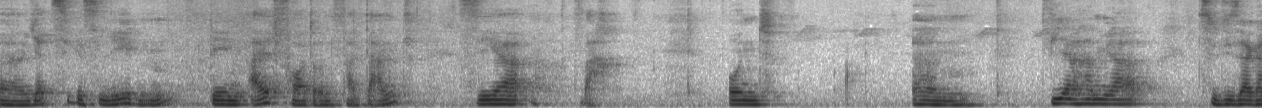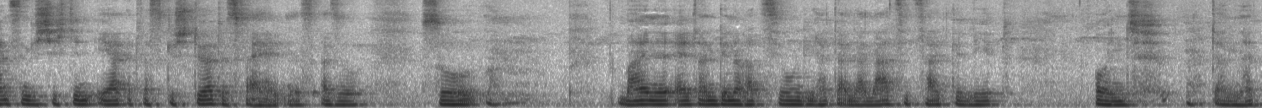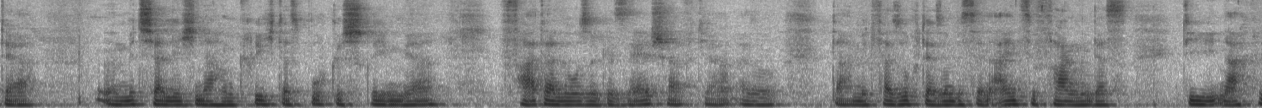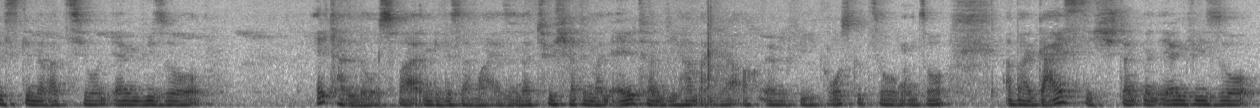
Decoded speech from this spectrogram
äh, jetziges Leben den Altvorderen verdankt, sehr wach. Und ähm, wir haben ja zu dieser ganzen Geschichte ein eher etwas gestörtes Verhältnis. Also so meine Elterngeneration, die hat da in der Nazi-Zeit gelebt. Und dann hat der äh, Mitscherlich nach dem Krieg das Buch geschrieben, ja, Vaterlose Gesellschaft, ja, also damit versucht er so ein bisschen einzufangen, dass die Nachkriegsgeneration irgendwie so elternlos war in gewisser Weise. Natürlich hatte man Eltern, die haben einen ja auch irgendwie großgezogen und so, aber geistig stand man irgendwie so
